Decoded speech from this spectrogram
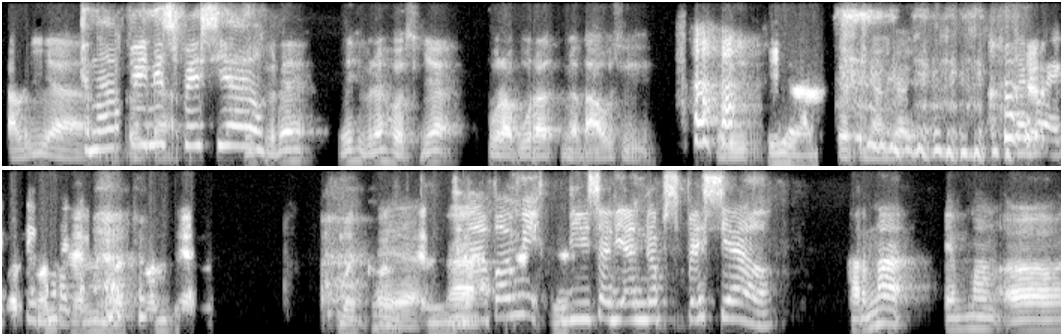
kalian. Kenapa gitu ini. Ini spesial? sebenarnya ini sebenarnya hostnya pura-pura nggak tahu sih. Jadi Iya. Buat go acting mereka. konten, buat konten. Buat Iya. konten. Nah, Kenapa Mi bisa dianggap spesial? karena emang eh,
